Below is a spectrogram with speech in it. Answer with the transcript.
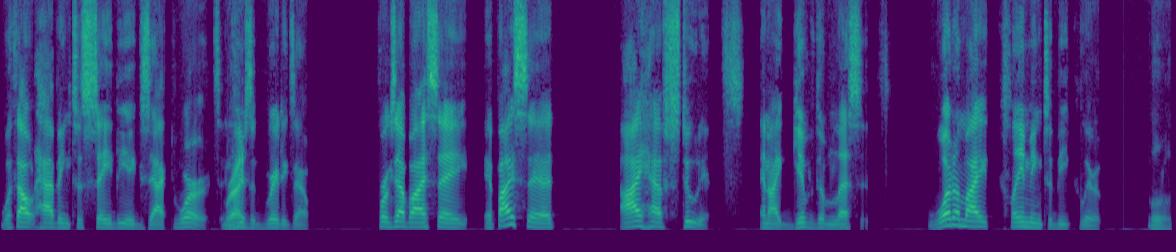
without having to say the exact words. And Right. Here's a great example. For example, I say if I said I have students and I give them lessons, what am I claiming to be clearly? Well,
